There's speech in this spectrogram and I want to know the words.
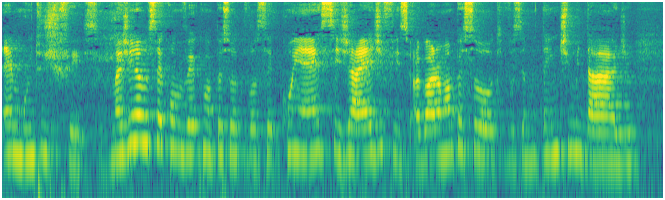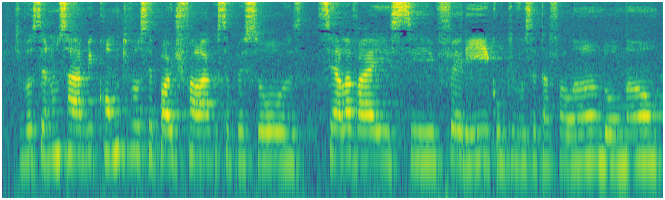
é muito difícil. Imagina você conviver com uma pessoa que você conhece, já é difícil. Agora, uma pessoa que você não tem intimidade, que você não sabe como que você pode falar com essa pessoa, se ela vai se ferir com o que você está falando ou não,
